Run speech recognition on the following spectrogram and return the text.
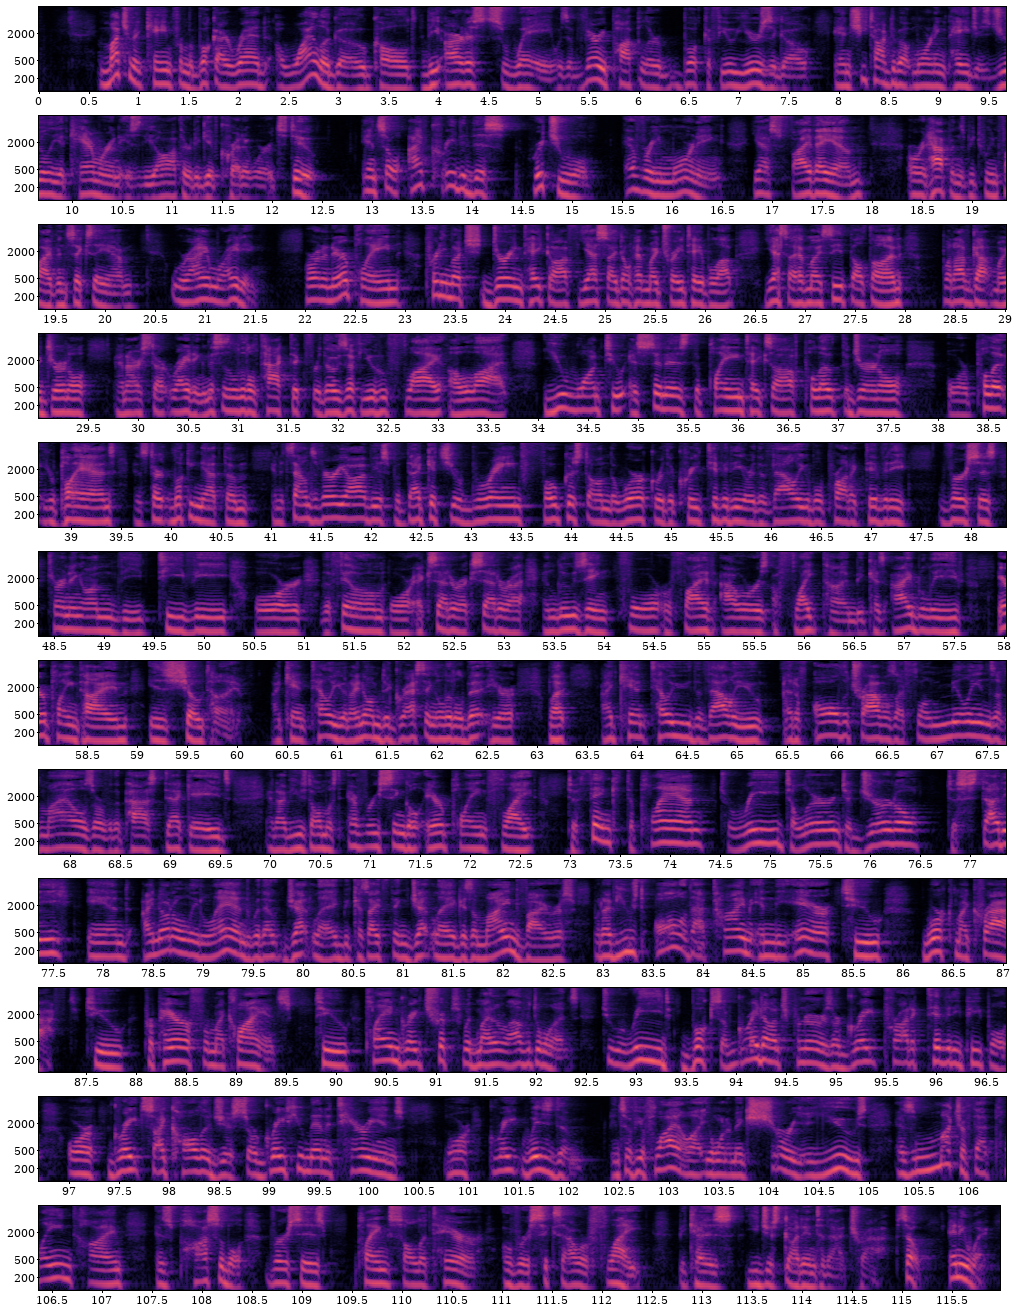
Much of it came from a book I read a while ago called The Artist's Way. It was a very popular book a few years ago, and she talked about morning pages. Julia Cameron is the author to give credit where it's due. And so I've created this ritual every morning, yes, 5 a.m., or it happens between 5 and 6 a.m., where I am writing or on an airplane, pretty much during takeoff, yes, I don't have my tray table up. Yes, I have my seatbelt on, but I've got my journal and I start writing. This is a little tactic for those of you who fly a lot. You want to, as soon as the plane takes off, pull out the journal or pull out your plans and start looking at them. And it sounds very obvious, but that gets your brain focused on the work or the creativity or the valuable productivity versus turning on the TV or the film or et cetera, et cetera, and losing four or five hours of flight time because I believe airplane time is showtime. I can't tell you, and I know I'm digressing a little bit here, but I can't tell you the value out of all the travels. I've flown millions of miles over the past decades, and I've used almost every single airplane flight to think, to plan, to read, to learn, to journal, to study. And I not only land without jet lag because I think jet lag is a mind virus, but I've used all of that time in the air to work my craft, to prepare for my clients, to plan great trips with my loved ones, to read books of great entrepreneurs or great productivity people or great psychologists or great humanitarians or great wisdom. And so if you fly a lot, you want to make sure you use as much of that plane time as possible versus playing solitaire over a six hour flight because you just got into that trap. So anyway,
